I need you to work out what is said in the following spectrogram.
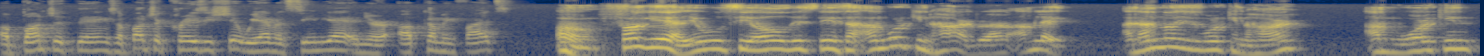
a bunch of things, a bunch of crazy shit we haven't seen yet in your upcoming fights? Oh fuck yeah! You will see all these things. I, am working hard, bro. I'm like, and I'm not just working hard. I'm working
